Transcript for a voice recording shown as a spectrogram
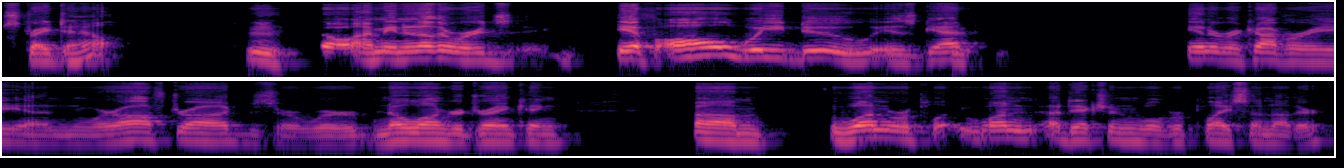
straight to hell. Mm. So, I mean, in other words, if all we do is get mm. into recovery and we're off drugs or we're no longer drinking, um, one repl- one addiction will replace another.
